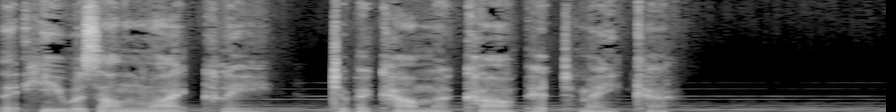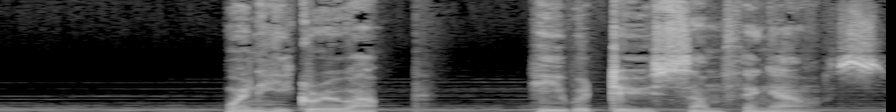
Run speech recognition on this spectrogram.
that he was unlikely to become a carpet maker. When he grew up, he would do something else.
